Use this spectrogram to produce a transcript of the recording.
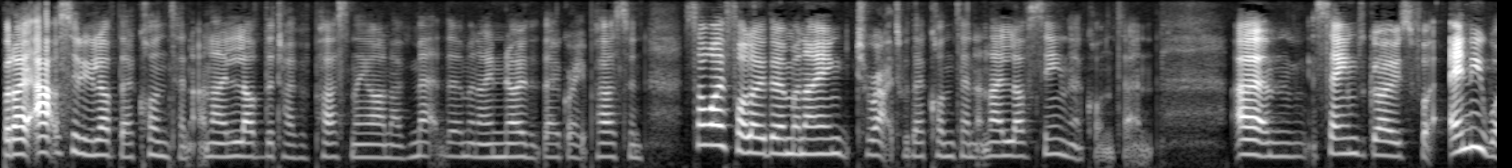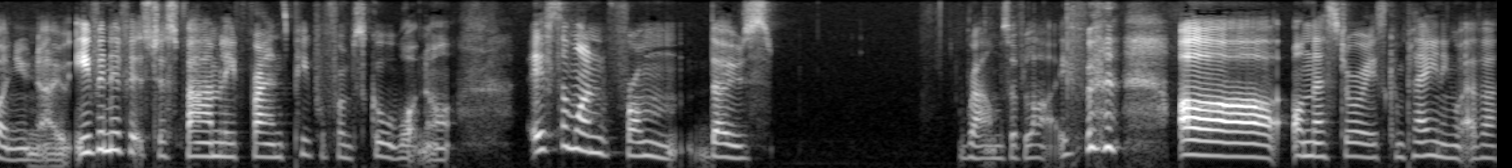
but I absolutely love their content and I love the type of person they are and I've met them and I know that they're a great person. So I follow them and I interact with their content and I love seeing their content. Um, same goes for anyone you know, even if it's just family, friends, people from school, whatnot. If someone from those realms of life are on their stories complaining whatever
